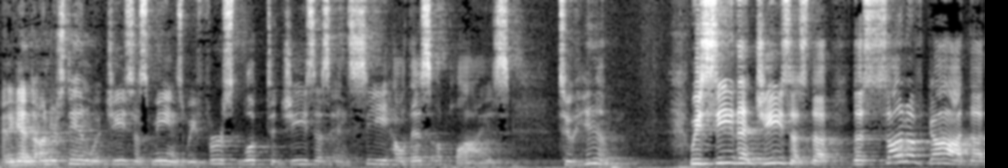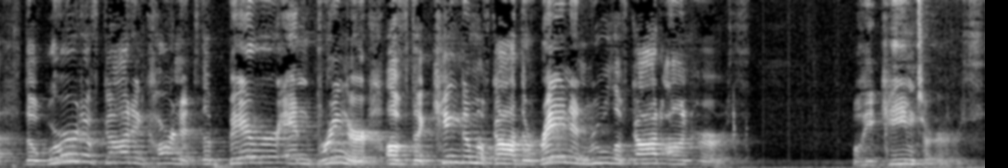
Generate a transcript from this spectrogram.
And again, to understand what Jesus means, we first look to Jesus and see how this applies to him. We see that Jesus, the, the Son of God, the, the Word of God incarnate, the bearer and bringer of the kingdom of God, the reign and rule of God on earth, well, he came to earth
